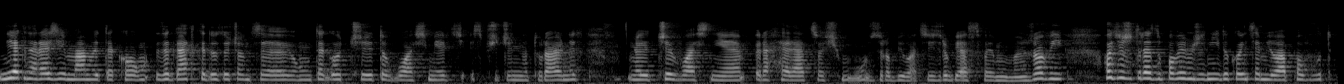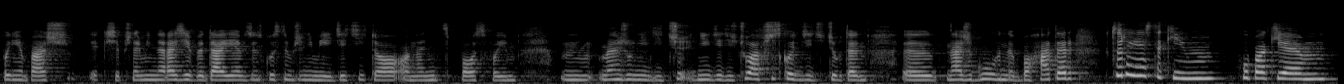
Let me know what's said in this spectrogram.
Jak na razie mamy taką zagadkę dotyczącą tego, czy to była śmierć z przyczyn naturalnych, e, czy właśnie Rachela coś mu zrobiła, coś zrobiła swojemu mężowi. Chociaż od razu powiem, że nie do końca miała powód, ponieważ jak się przynajmniej na razie wydaje, w związku z tym, że nie mieli dzieci, to ona nic po swoim mm, mężu nie, dziedziczy, nie dziedziczyła. Wszystko dziedziczył ten y, nasz główny bohater, który jest takim chłopakiem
